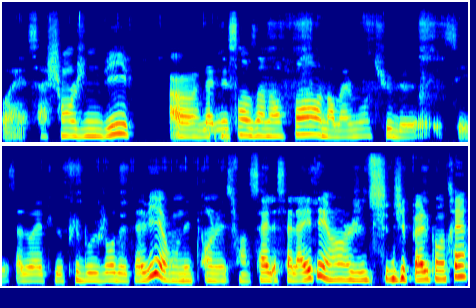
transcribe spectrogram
ouais, ça change une vie la naissance d'un enfant, normalement, tu le, ça doit être le plus beau jour de ta vie. On est, enfin, ça, ça l'a été, hein, je ne dis pas le contraire.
